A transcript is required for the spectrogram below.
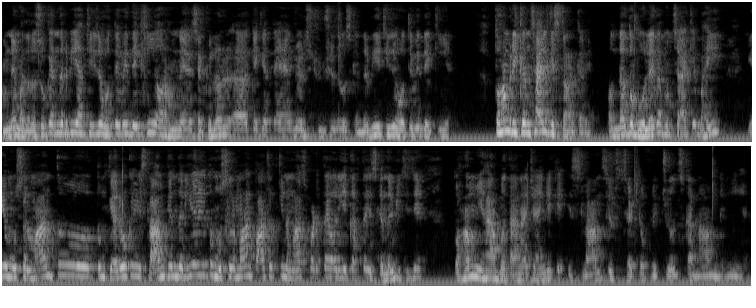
हमने मदरसों के अंदर भी यह चीज़ें होते हुए देखी और हमने सेक्युलर क्या कहते हैं, जो इंस्टीट्यूशन है, उसके अंदर भी ये चीज़ें होते हुए देखी हैं। तो हम रिकनसाइल किस तरह करें? बंदा तो बोलेगा मुझसे आके, भाई, ये मुसलमान तो तुम कह रहे हो कि इस्लाम के अंदर ये ये तो मुसलमान पाँच वक्त की नमाज़ पढ़ता है और ये करता है, इसके अंदर भी चीज़ें तो हम यहाँ बताना चाहेंगे कि इस्लाम सिर्फ़ सेट ऑफ़ रिचुअल्स का नाम नहीं है।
